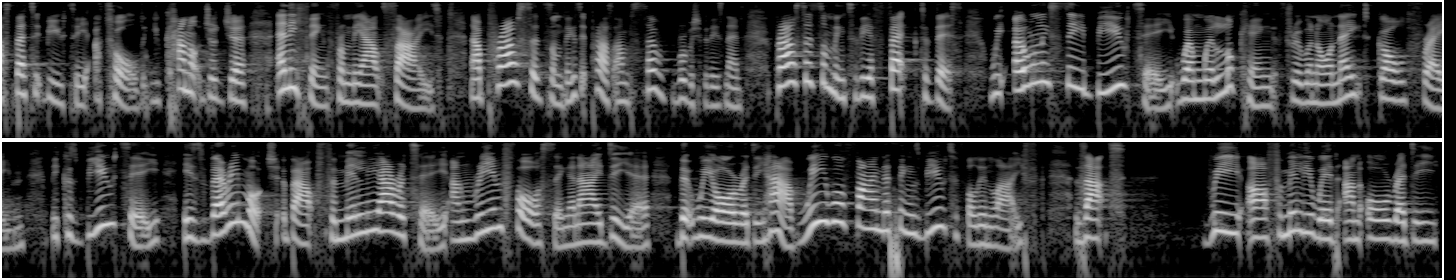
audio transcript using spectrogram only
aesthetic beauty at all, that you cannot judge uh, anything from the outside. Now, Proust said something, is it Proust? I'm so rubbish with these names. Proust said something to the effect of this We only see beauty when we're looking through an ornate gold frame, because beauty is very much about familiarity and reinforcing an idea that we already have. We will find the things beautiful in life that we are familiar with and already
